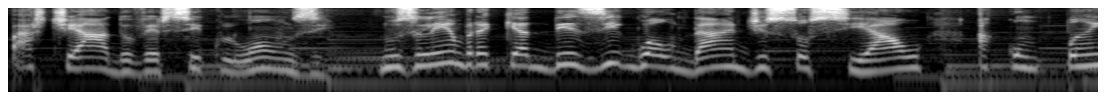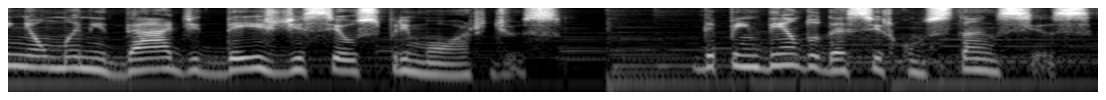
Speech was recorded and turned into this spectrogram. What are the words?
parte A do versículo 11. Nos lembra que a desigualdade social acompanha a humanidade desde seus primórdios. Dependendo das circunstâncias,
